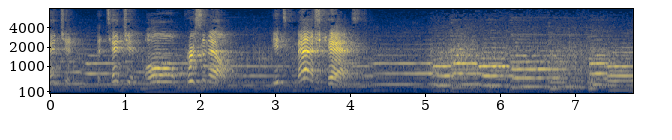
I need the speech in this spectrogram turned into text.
Attention, attention, all personnel. It's MASHcast.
